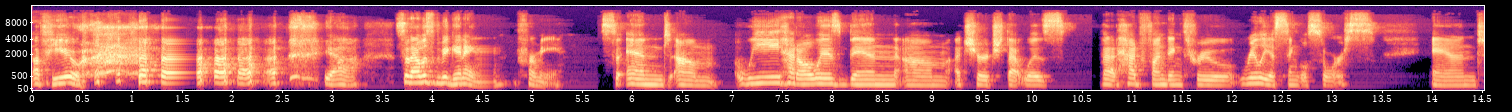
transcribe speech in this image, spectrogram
A few. yeah. So that was the beginning for me. So, and um, we had always been um, a church that was that had funding through really a single source. And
